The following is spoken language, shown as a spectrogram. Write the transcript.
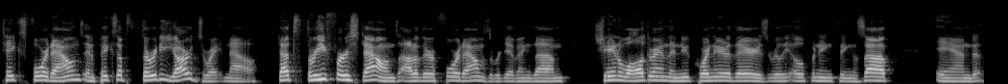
takes four downs and picks up 30 yards right now. That's three first downs out of their four downs that we're giving them. Shane Waldron, the new coordinator there, is really opening things up. And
